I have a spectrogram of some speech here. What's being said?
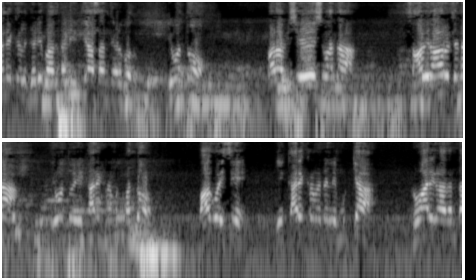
ಆನೇಕಲ್ ಗಡಿ ಭಾಗದಲ್ಲಿ ಇತಿಹಾಸ ಅಂತ ಹೇಳ್ಬೋದು. ಇವತ್ತು ಬಹಳ ವಿಶೇಷವಾದ ಸಾವಿರಾರು ಜನ ಇವತ್ತು ಈ ಕಾರ್ಯಕ್ರಮಕ್ಕೆ ಬಂದು ಭಾಗವಹಿಸಿ ಈ ಕಾರ್ಯಕ್ರಮದಲ್ಲಿ ಮುಖ್ಯ ರೂವಾರಿಗಳಾದಂತ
